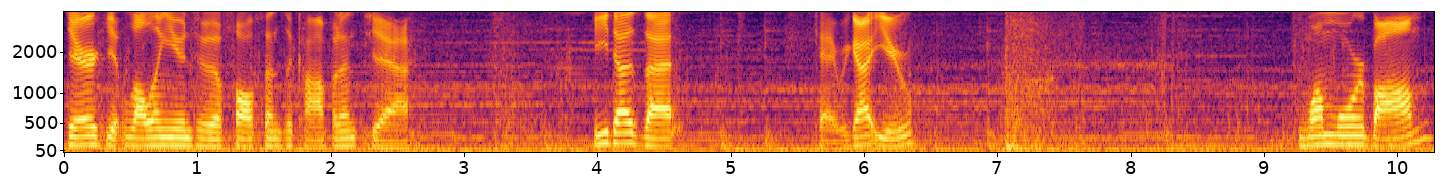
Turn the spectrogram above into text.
Derek lulling you into a false sense of confidence? Yeah. He does that. Okay, we got you. One more bomb.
